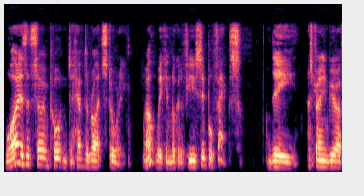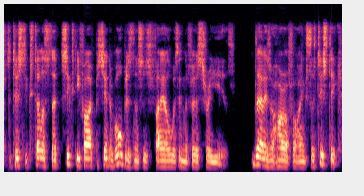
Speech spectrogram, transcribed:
Why is it so important to have the right story? Well, we can look at a few simple facts. The Australian Bureau of Statistics tell us that 65% of all businesses fail within the first three years. That is a horrifying statistic.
